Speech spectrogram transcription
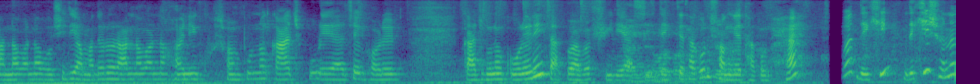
রান্নাবান্না বসিয়ে দিই। আমাদেরও রান্নাবান্না হয়নি। সম্পূর্ণ কাজ পড়ে আছে ঘরের কাজগুলো করে নিই তারপর আবার ফিরে আসি। দেখতে থাকুন সঙ্গে থাকুন হ্যাঁ? এবার দেখি দেখি শোনা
